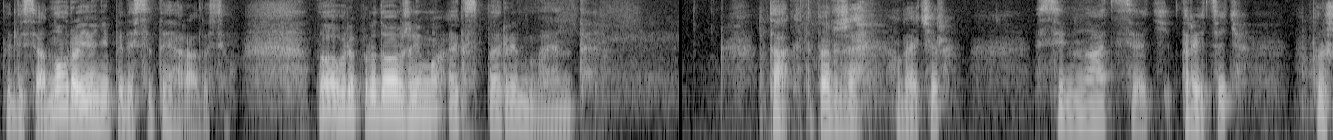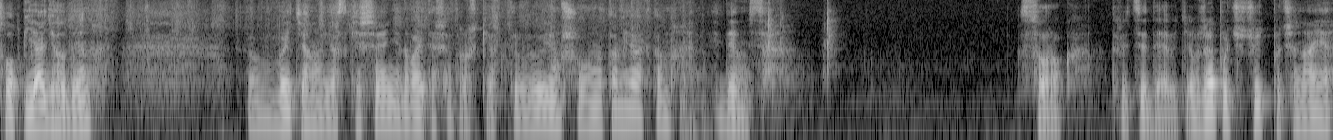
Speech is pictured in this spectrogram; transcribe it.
50. Ну, в районі 50 градусів. Добре, продовжуємо експеримент. Так, тепер вже вечір. 17.30. Пройшло 5 годин. Витягнув я з кишені. Давайте ще трошки активуємо, що воно там, як там. І дивимося. 40, 39. А вже по чуть-чуть починає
